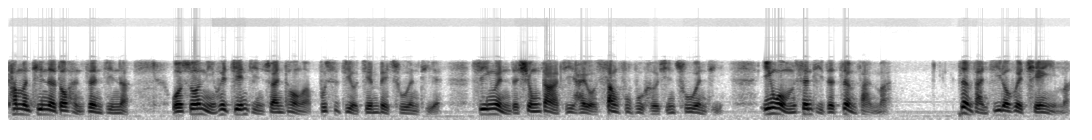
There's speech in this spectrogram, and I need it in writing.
他们听的都很震惊呐。我说你会肩颈酸痛啊，不是只有肩背出问题，是因为你的胸大肌还有上腹部核心出问题。因为我们身体的正反嘛，正反肌肉会牵引嘛，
